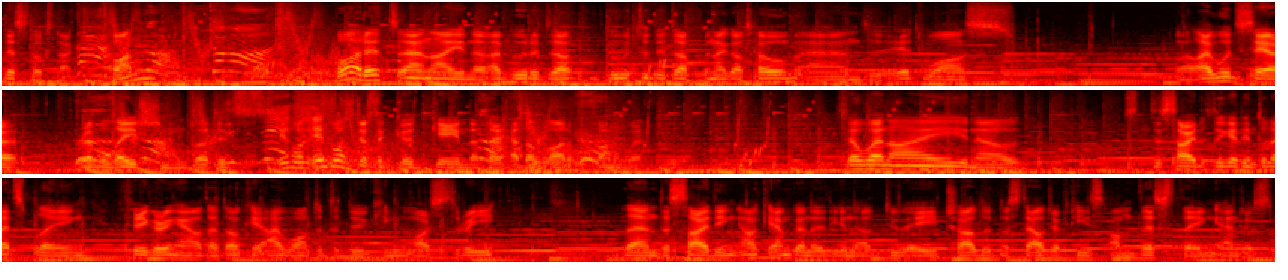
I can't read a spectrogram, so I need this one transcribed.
this looks like fun. Bought it and I, you know, I booted up, booted it up when I got home and it was, well, I would say a revelation, but it's it was it was just a good game that I had a lot of fun with. So when I, you know, decided to get into Let's Playing, figuring out that okay, I wanted to do Kingdom Hearts 3 then deciding, okay, I'm gonna, you know, do a childhood nostalgia piece on this thing and just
